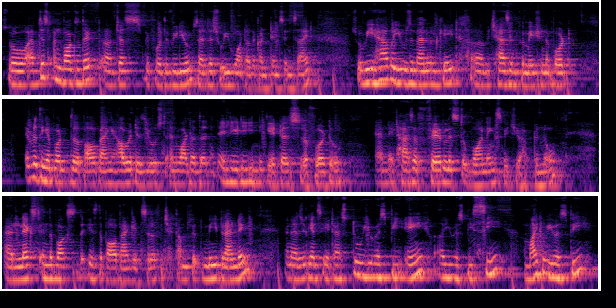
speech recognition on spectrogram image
So I've just unboxed it uh, just before the video so I'll just show you what are the contents inside. So we have a user manual kit uh, which has information about everything about the power bank, how it is used and what are the LED indicators refer to and it has a fair list of warnings which you have to know and next in the box is the power bank itself which comes with Mi branding. And as you can see it has two USB A, a USB C, a micro USB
